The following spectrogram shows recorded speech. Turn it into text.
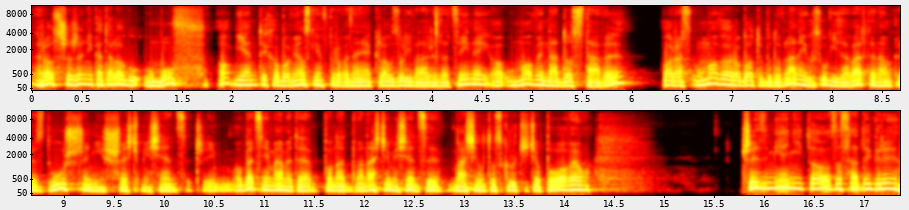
Rozszerzenie katalogu umów objętych obowiązkiem wprowadzenia klauzuli waloryzacyjnej o umowy na dostawy oraz umowy o roboty budowlane i usługi zawarte na okres dłuższy niż 6 miesięcy. Czyli obecnie mamy te ponad 12 miesięcy, ma się to skrócić o połowę. Czy zmieni to zasady gry?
